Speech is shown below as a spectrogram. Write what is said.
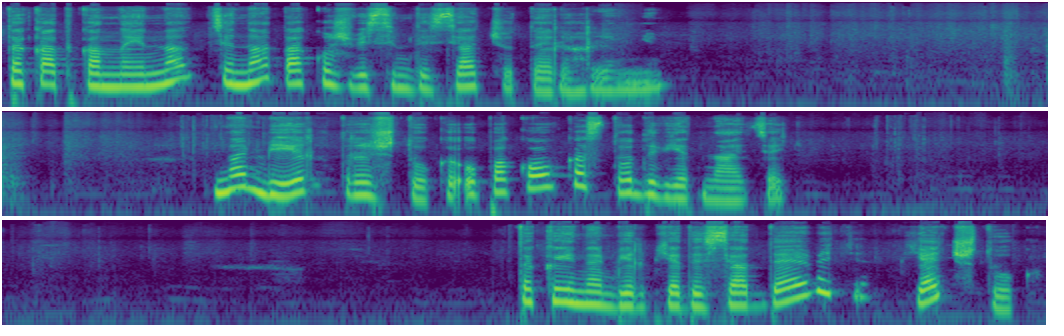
Така тканина, ціна також 84 гривні. Набір 3 штуки, упаковка 119. Такий набір 59, 5 штук.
